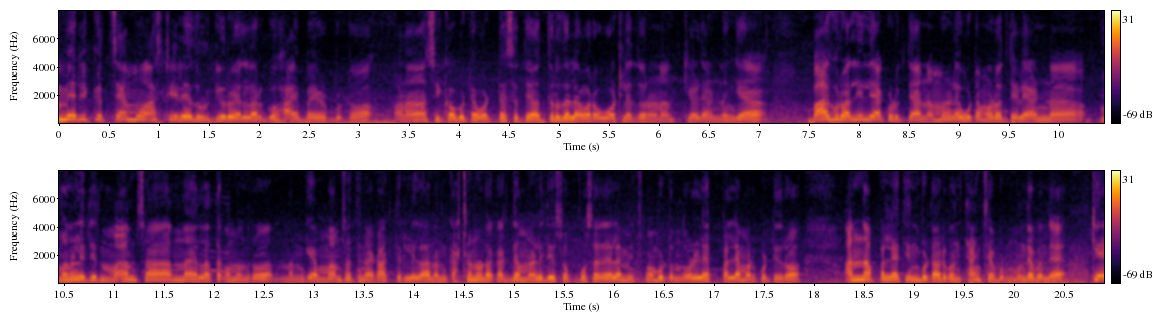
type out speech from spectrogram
ಅಮೆರಿಕದ ಸ್ಯಾಮು ಆಸ್ಟ್ರೇಲಿಯಾದ ಹುಡುಗಿಯರು ಎಲ್ಲರಿಗೂ ಹಾಯ್ ಬೈ ಹೇಳ್ಬಿಟ್ಟು, ಅಣ್ಣ ಸಿಕ್ಕಾಬಿಟ್ಟೆ ಹೊಟ್ಟೆ ಸತಿ ಹತ್ರದಲ್ಲಿ ಅವರ ಹೋಟ್ಲ್ ಎದ್ದೋರಣ ಅಂತ ಕೇಳಿದೆ ಅಣ್ಣಂಗೆ. ಬಾಗುರು ಅಲ್ಲಿ ಇಲ್ಲಿ ಯಾಕೆ ನಮ್ಮ ನಮ್ಮನೇಲೆ ಊಟ ಮಾಡು ಅಂತೇಳಿ ಅಣ್ಣ ಮನೇಲಿದ್ದಿದ್ದು ಮಾಂಸ, ಅನ್ನ ಎಲ್ಲ ತಗೊಂಬಂದ್ರು. ನನಗೆ ಮಾಂಸ ತಿನ್ನೋಕೆ ಆಗ್ತಿರ್ಲಿಲ್ಲ ನನ್ನ ಕಷ್ಟ ನೋಡೋಕ್ಕಾಗದೆ ಮನೇಲಿ ಇದ್ದಿದ್ದು ಸೊಪ್ಪು ಸದೆ ಎಲ್ಲ ಮಿಕ್ಸ್ ಮಾಡ್ಬಿಟ್ಟು ಒಂದು ಒಳ್ಳೆ ಪಲ್ಯ ಮಾಡಿಕೊಟ್ಟಿದ್ರು. ಅನ್ನ ಪಲ್ಯ ತಿಂದ್ಬಿಟ್ಟು ಅವ್ರಿಗೊಂದು ಥ್ಯಾಂಕ್ಸ್ ಹೇಳ್ಬಿಟ್ಟು ಮುಂದೆ ಬಂದೆ. K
